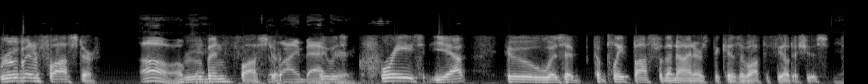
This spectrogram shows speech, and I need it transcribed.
Reuben Foster. Oh, okay. Reuben Foster. The linebacker. It was crazy. Yep. Who was a complete bust for the Niners because of off the field issues. Yeah.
